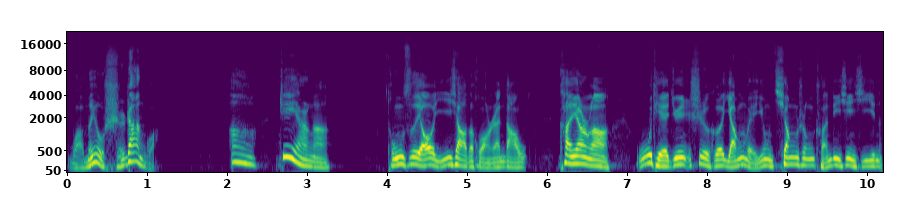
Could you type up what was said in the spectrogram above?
我没有实战过。啊，这样啊！佟思瑶一下子恍然大悟，看样啊，吴铁军是和杨伟用枪声传递信息呢。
